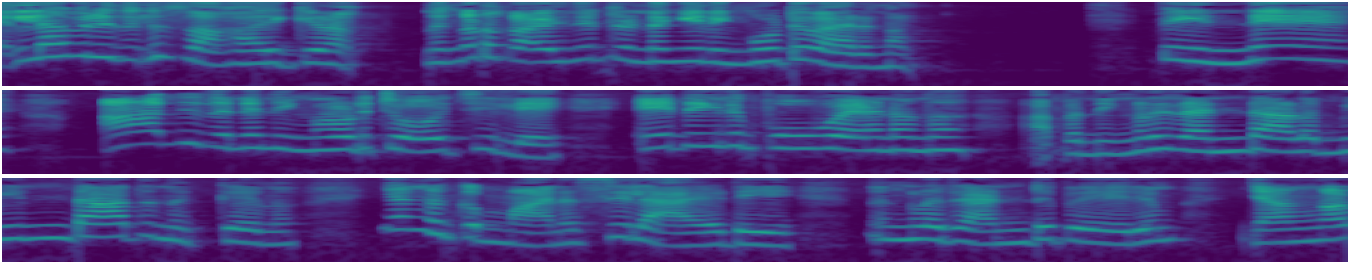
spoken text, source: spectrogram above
എല്ലാവരും ഇതിൽ സഹായിക്കണം. നിങ്ങൾ കഴിഞ്ഞിട്ടുണ്ടെങ്കിൽ ഇങ്ങോട്ട് വരണം. പിന്നെ ആദ്യം തന്നെ നിങ്ങളോട് ചോദിച്ചില്ലേ ഏതെങ്കിലും പൂ വേണമെന്ന്? അപ്പൊ നിങ്ങൾ രണ്ടാളും മിണ്ടാതെ നിൽക്കുന്നു. ഞങ്ങൾക്ക് മനസ്സിലായടേ. നിങ്ങൾ രണ്ടുപേരും ഞങ്ങൾ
